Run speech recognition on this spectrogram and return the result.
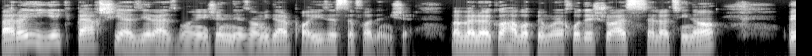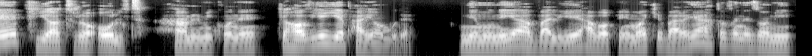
برای یک بخشی از یک آزمایش نظامی در پاییز استفاده میشه و ولایکو هواپیمای خودش رو از سلاتینا به پیاترا اولت حمل می‌کنه که حاوی یه پیام بوده. نمونه اولیه هواپیما که برای اهداف نظامی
